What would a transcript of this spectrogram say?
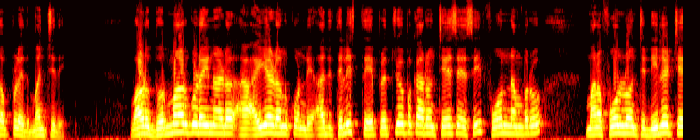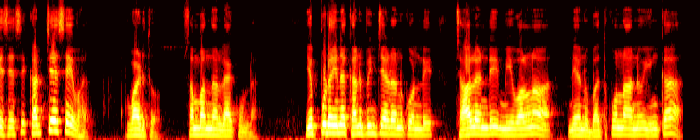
తప్పులేదు మంచిది. వాడు దుర్మార్గుడైనాడు అయ్యాడు అనుకోండి అది తెలిస్తే ప్రత్యుపకారం చేసేసి ఫోన్ నెంబరు మన ఫోన్లోంచి డిలీట్ చేసేసి కట్ చేసేవాడు వాడితో. సంబంధం లేకుండా. ఎప్పుడైనా కనిపించాడు అనుకోండి చాలండి మీ వలన నేను బతుకున్నాను ఇంకా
